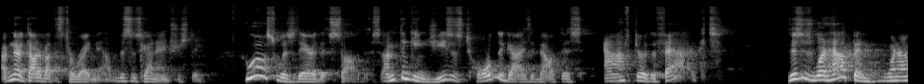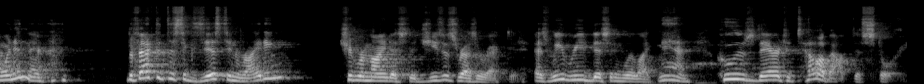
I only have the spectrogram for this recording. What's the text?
I've never thought about this till right now. This is kind of interesting. Who else was there that saw this? I'm thinking Jesus told the guys about this after the fact. This is what happened when I went in there. The fact that this exists in writing should remind us that Jesus resurrected. As we read this and we're like, man, who's there to tell about this story?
